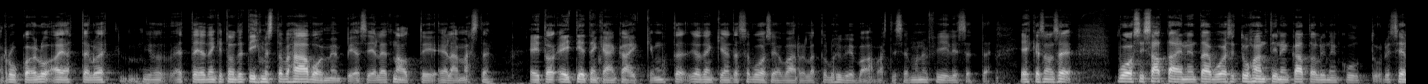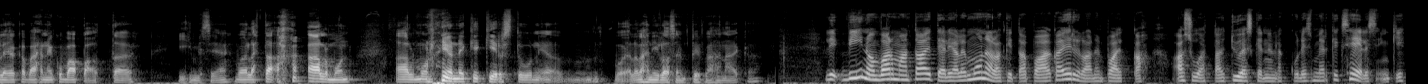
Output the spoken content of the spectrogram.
rukoiluajattelu, että, että jotenkin tuntuu, että ihmiset on vähän avoimempia siellä, että nauttii elämästä. Ei, to, ei tietenkään kaikki, mutta jotenkin on tässä vuosien varrella tullut hyvin vahvasti semmoinen fiilis, että ehkä se on se vuosisatainen tai vuosituhantinen katolinen kulttuuri siellä, joka vähän niin kuin vapauttaa ihmisiä. Voi lähteä almun, almun jonnekin kirstuun ja voi olla vähän iloisempi vähän aikaa. Eli Viin on varmaan taiteilijalle monellakin tapaa aika erilainen paikka asua tai työskennellä kuin esimerkiksi Helsinki.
